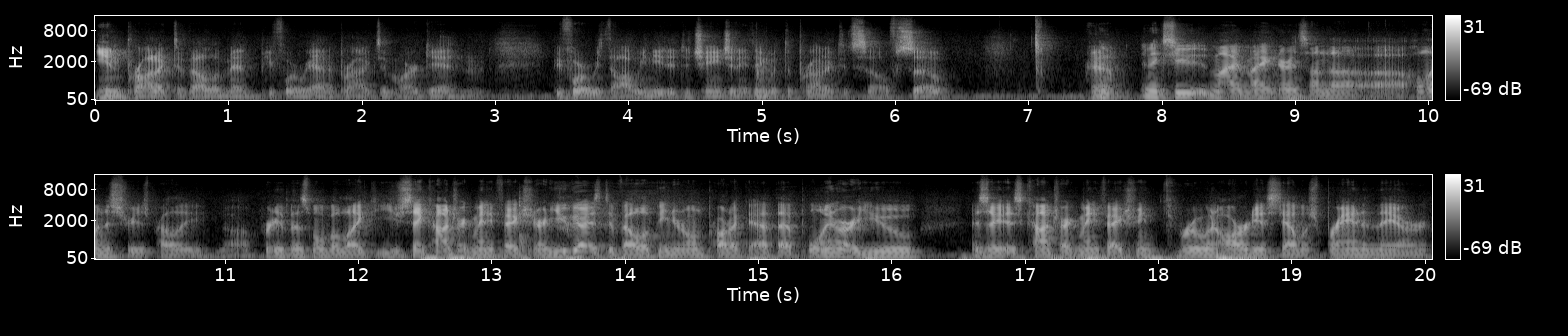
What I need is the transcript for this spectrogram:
in product development before we had a product in market and before we thought we needed to change anything with the product itself. So, yeah. And excuse my, my ignorance on the uh, whole industry is probably uh, pretty abysmal, but like you say contract manufacturing, are you guys developing your own product at that point or are you is, it, is contract manufacturing through an already established brand and they are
